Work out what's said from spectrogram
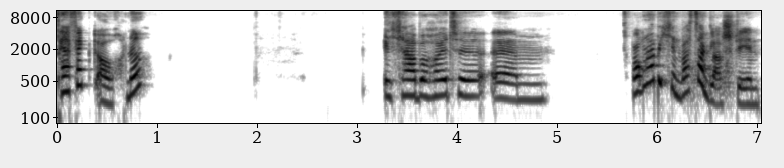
Perfekt auch, ne? Ich habe heute, ähm warum habe ich hier 'n Wasserglas stehen?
